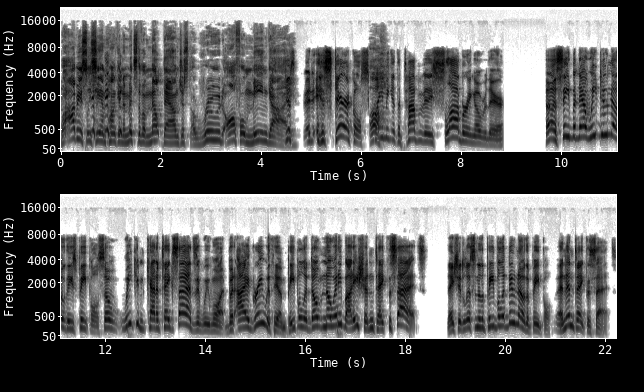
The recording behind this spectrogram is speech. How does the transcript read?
Well, obviously, CM Punk in the midst of a meltdown, just a rude, awful, mean guy. Just hysterical, Oh. screaming at the top of his slobbering over there. Uh, see, but now we do know these people, so we can kind of take sides if we want. But I agree with him. People that don't know anybody shouldn't take the sides. They should listen to the people that do know the people and then take the sides.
